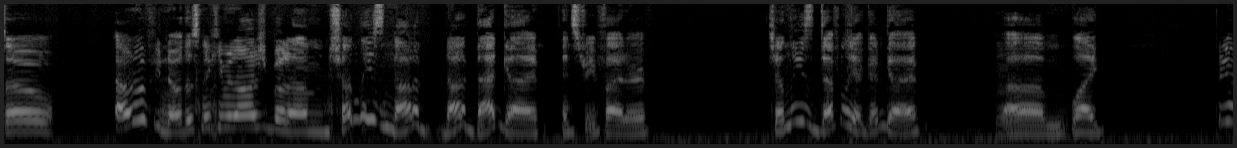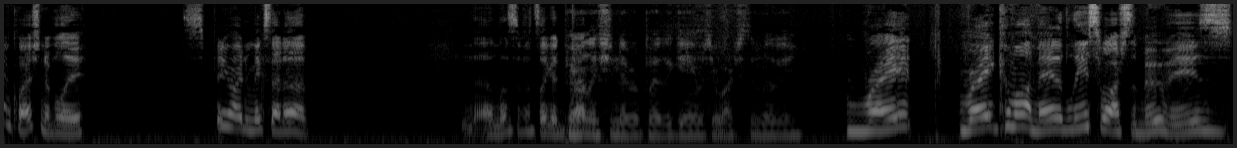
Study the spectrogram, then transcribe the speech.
So I don't know if you know this, Nicki Minaj, but um, Chun Li's not a not a bad guy in Street Fighter. Chun Li's definitely a good guy. Um, like pretty unquestionably. It's pretty hard to mix that up. Unless if it's like a dark- Apparently, she never played the games or watched the movie. Right? Right? Come on, man. At least watch the movies.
